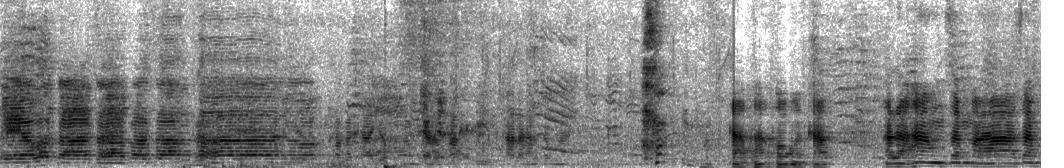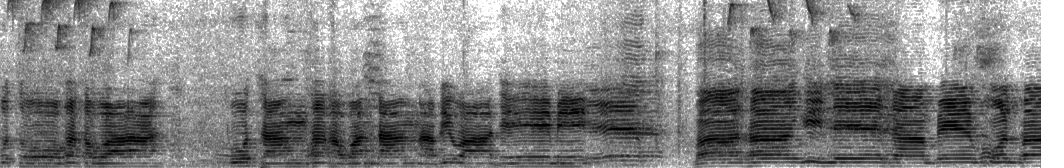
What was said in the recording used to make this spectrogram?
เทวตาสาปสังฆาพระประชายกนำกพระอรหันต์สมมากราบพระพร้อมกันครับ อรหังสัมมาสัมพุทโธพระควาพุทธังพระขวันตังอภิวาเทมิบาทากิเนสามเปพุทธา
